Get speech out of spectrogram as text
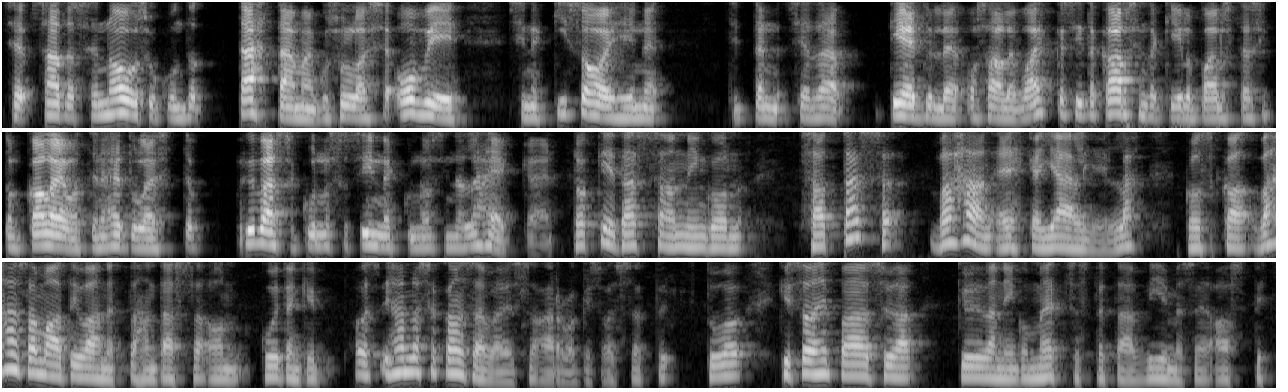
se saataisiin se nousukunto tähtäämään, kun sulla olisi se ovi sinne kisoihin sitten sieltä tietylle osalle, vaikka siitä karsintakilpailusta, ja sitten on Kalevat, ja ne he tulee sitten hyvässä kunnossa sinne, kun ne on siinä lähekkäin. Toki tässä on niin kuin, sä oot tässä vähän ehkä jäljillä, koska vähän samaa tilannettahan tässä on kuitenkin, olisi ihan noissa kansainvälisissä arvokisoissa, että tuo kisoihin pääsyä kyllä niin kuin metsästetään viimeiseen asti,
